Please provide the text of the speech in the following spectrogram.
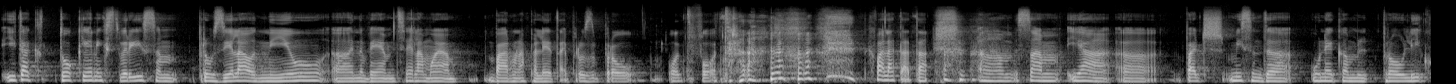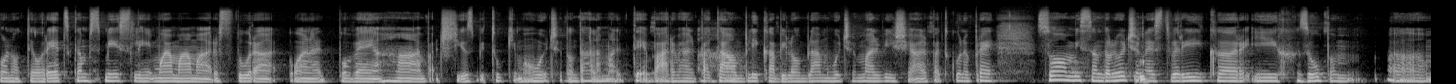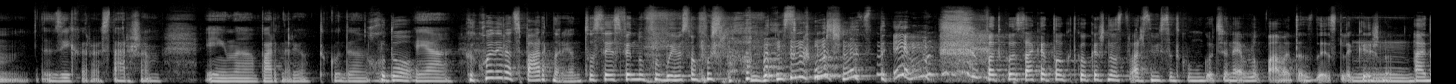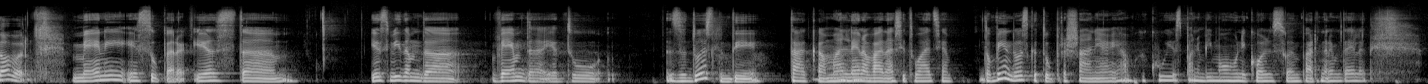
Itak, toliko enih stvari sem prevzela od njiju, uh, ne vem, cela moja barvna paleta je pravzaprav od fotra. Hvala, tata. Um, sam, ja, uh, pač mislim, da v nekem prav likovno-teoretskem smislu moja mama rastura, ona pove, da pač jaz bi tukaj mogoče dodala malo te barve ali pa Aha. ta oblika bilo bila mogoče malo višja ali pa tako naprej. So, mislim, določene stvari, ker jih zaupam um, zihar staršem in uh, partnerju. Da, Hudo. Ja. Kako je delati s partnerjem? To se jaz vedno bojim, jaz sem pošla izkušnje s tem. Pa tako vsake to, tako kakšno stvar si mislim, tako mogoče ne bi bilo pametno zdaj sklekešno. Mm. Aj, dobro. Meni je super. Jaz, um, jaz vidim, da vem, da je tu za dosti ljudi taka malce nenavadna situacija. Dobim dosti to vprašanje, ja, kako jaz pa ne bi mogel nikoli s svojim partnerjem delati.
